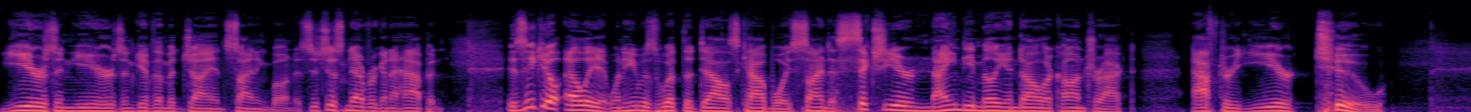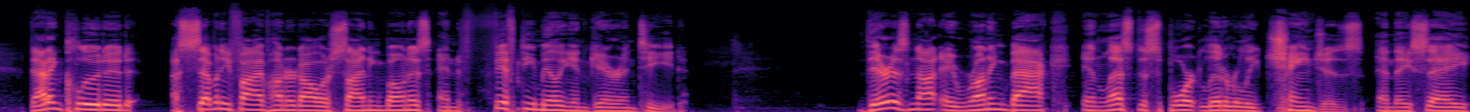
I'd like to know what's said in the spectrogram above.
years and years and give them a giant signing bonus. It's just never going to happen. Ezekiel Elliott, when he was with the Dallas Cowboys, signed a six year, $90 million contract after year two. That included a $7,500 signing bonus and 50 million guaranteed. There is not a running back unless the sport literally changes and they say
